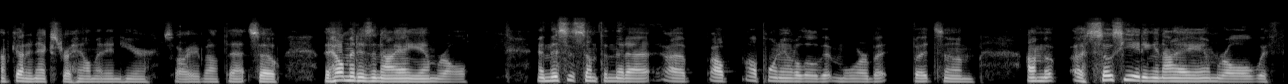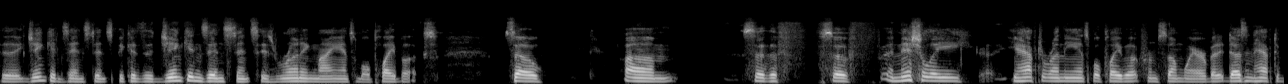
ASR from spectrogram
I've got an extra helmet in here. Sorry about that. So the helmet is an IAM role. And this is something that I, uh, I'll, I'll point out a little bit more, but, but um, I'm associating an IAM role with the Jenkins instance because the Jenkins instance is running my Ansible playbooks. So, um, so the so initially you have to run the Ansible playbook from somewhere, but it doesn't have to.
